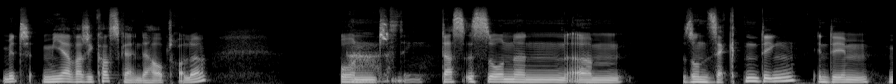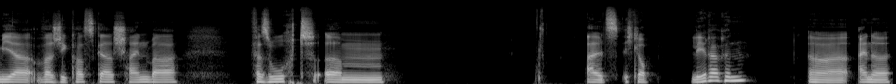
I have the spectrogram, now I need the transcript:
mit Mia Wasikowska in der Hauptrolle. Und ah, das das ist so ein ähm, so ein Sektending, in dem Mia Wasikowska scheinbar versucht, ähm, als, ich glaube, Lehrerin äh, eine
